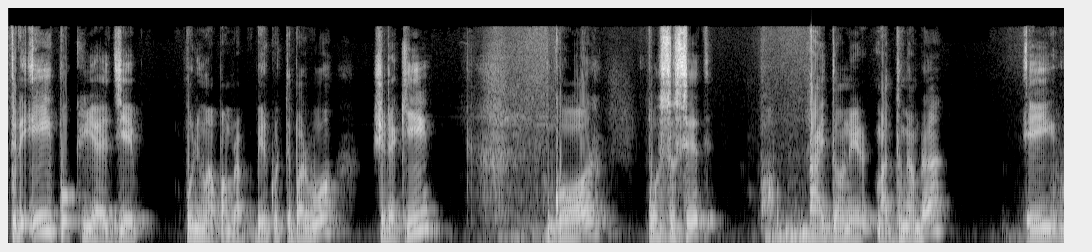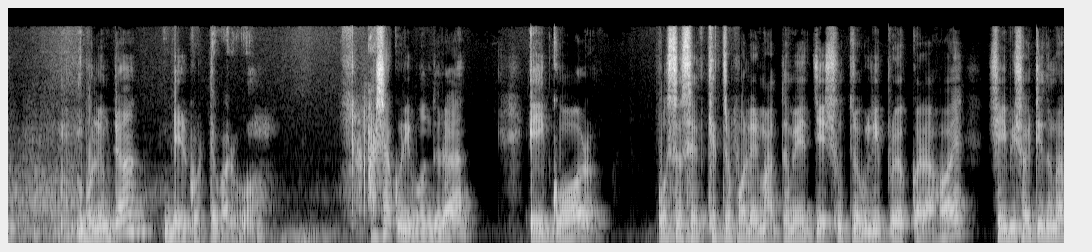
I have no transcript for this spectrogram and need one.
তাহলে এই প্রক্রিয়ায় যে পরিমাপ আমরা বের করতে পারব, সেটা কি? গড় প্রস্তুচ্ছেদ আয়তনের মাধ্যমে আমরা এই ভলিউমটা বের করতে পারব। আশা করি বন্ধুরা, এই গড় প্রস্তুচ্ছেদ ক্ষেত্রফলের মাধ্যমে যে সূত্রগুলি প্রয়োগ করা হয়, সেই বিষয়টি তোমরা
